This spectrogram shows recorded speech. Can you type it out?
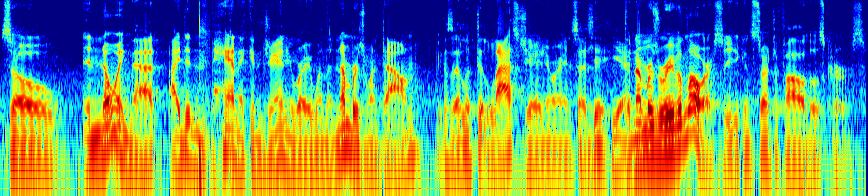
So, in knowing that, I didn't panic in January when the numbers went down because I looked at last January and said Yeah, yeah. the numbers were even lower. So you can start to follow those curves.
